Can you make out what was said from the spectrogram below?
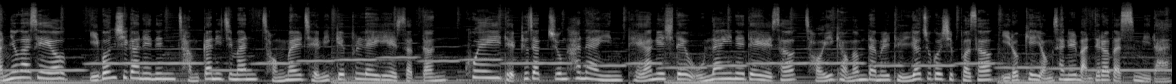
안녕하세요. 이번 시간에는 잠깐이지만 정말 재밌게 플레이했었던 코에이 대표작 중 하나인 대항해 시대 온라인에 대해서 저희 경험담을 들려주고 싶어서 이렇게 영상을 만들어 봤습니다.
